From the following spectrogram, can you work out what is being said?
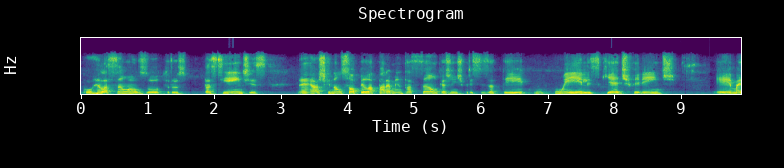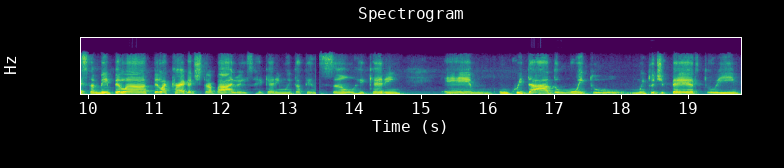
com relação aos outros pacientes, né, acho que não só pela paramentação que a gente precisa ter com, com eles, que é diferente, é, mas também pela, pela carga de trabalho, eles requerem muita atenção, requerem é, um cuidado muito, muito de perto e,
